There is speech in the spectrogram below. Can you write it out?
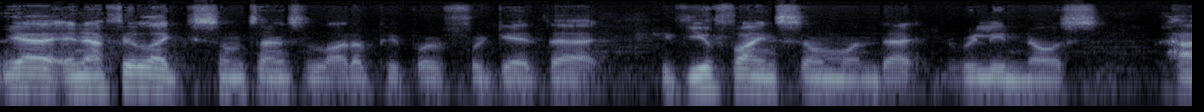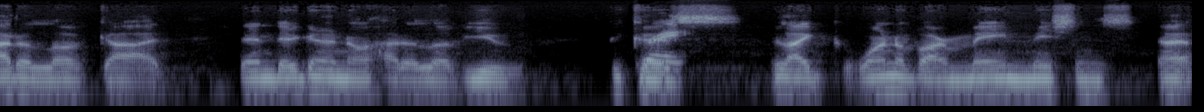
yeah and i feel like sometimes a lot of people forget that if you find someone that really knows how to love god then they're gonna know how to love you because right. like one of our main missions uh,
